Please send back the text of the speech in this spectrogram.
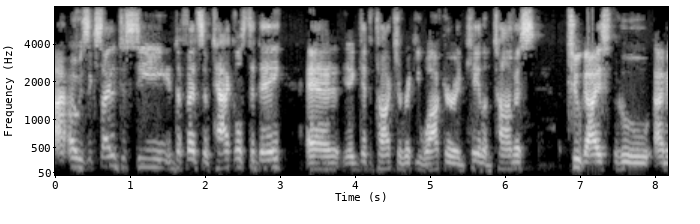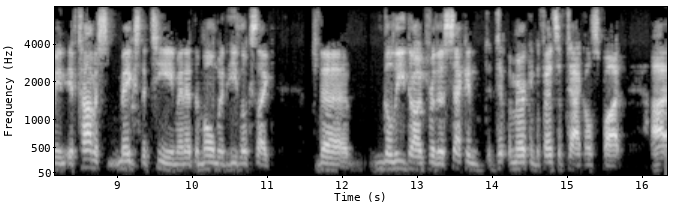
I, I, was excited to see defensive tackles today and get to talk to Ricky Walker and Caleb Thomas, two guys who, I mean, if Thomas makes the team, and at the moment he looks like the the lead dog for the second American defensive tackle spot uh,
